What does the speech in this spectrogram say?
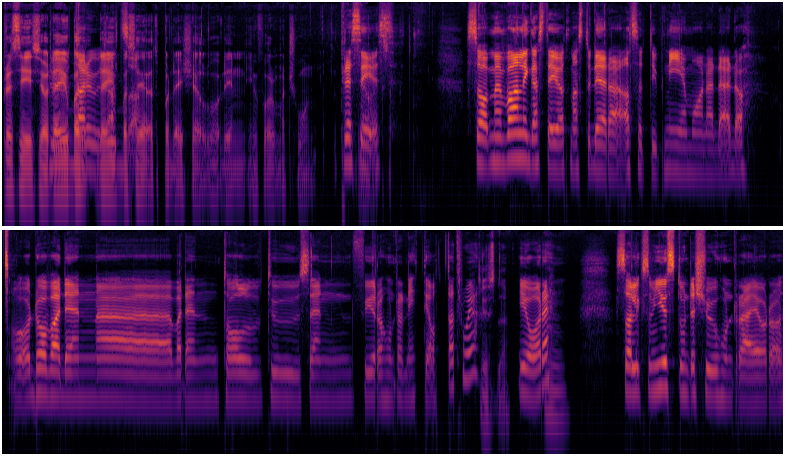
Precis, ja, det är ju, ba- ut det är ju alltså. baserat på dig själv och din information. Precis. Ja, så, men vanligast är ju att man studerar alltså typ nio månader då. Och då var den, eh, var den 12 498 tror jag i året. Mm. Så liksom just under 700 euro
